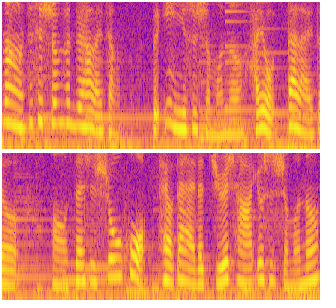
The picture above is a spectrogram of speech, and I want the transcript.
那这些身份对他来讲的意义是什么呢？还有带来的，呃，算是收获，还有带来的觉察又是什么呢？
